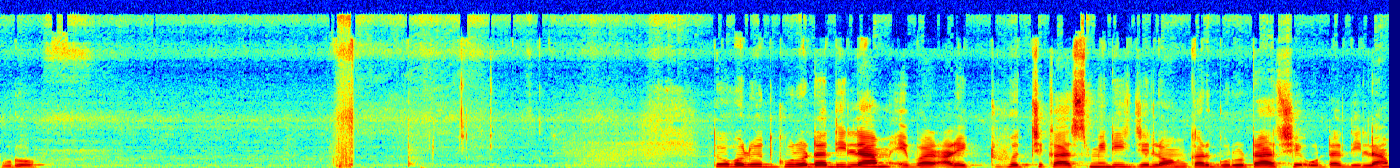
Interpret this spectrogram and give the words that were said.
গুঁড়ো। তো হলুদ গুঁড়োটা দিলাম, এবার আরেকটু হচ্ছে কাশ্মীরি যে লঙ্কার গুঁড়োটা আছে ওটা দিলাম।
